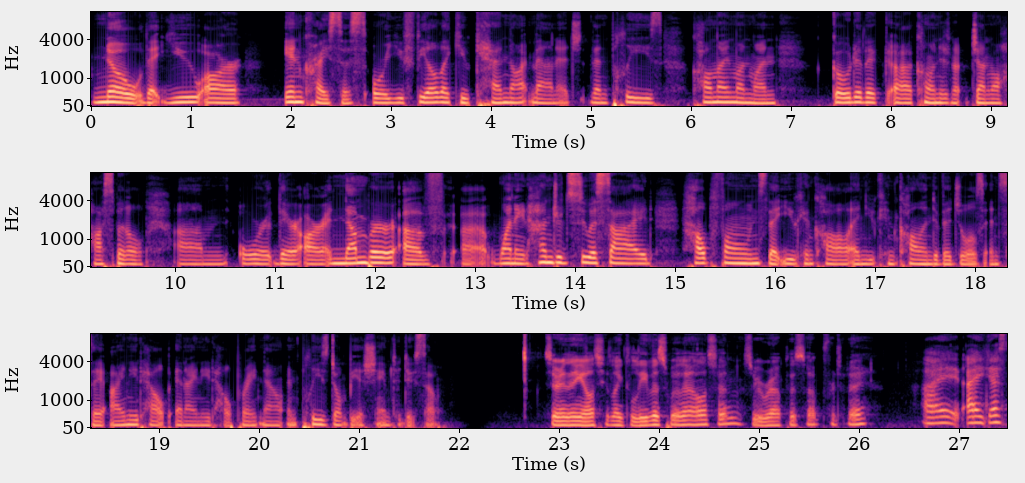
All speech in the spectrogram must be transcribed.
know that you are in crisis or you feel like you cannot manage, then please call 911 go to the uh, General Hospital, um, or there are a number of uh, 1 800 suicide help phones that you can call, and you can call individuals and say, I need help and I need help right now. And please don't be ashamed to do so. Is there anything else you'd like to leave us with, Allison, as we wrap this up for today? I, I guess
